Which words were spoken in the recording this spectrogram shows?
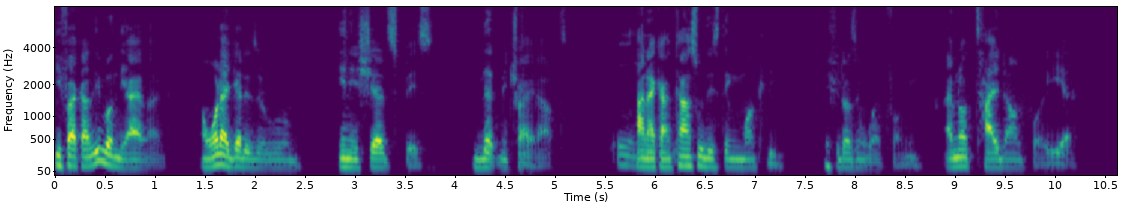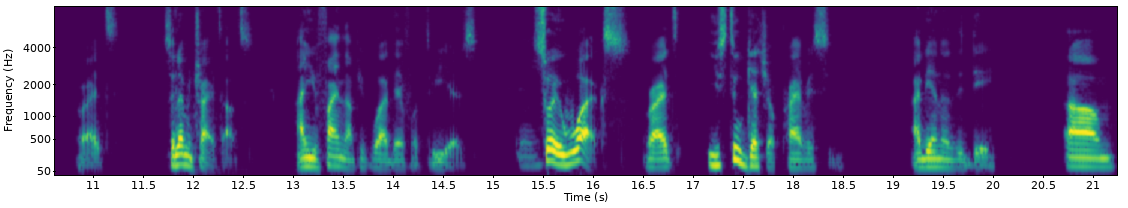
if I can live on the island and what I get is a room in a shared space, let me try it out. Mm. And I can cancel this thing monthly if it doesn't work for me. I'm not tied down for a year, right? So let me try it out. And you find that people are there for three years. Mm. So it works, right? You still get your privacy at the end of the day. Um,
